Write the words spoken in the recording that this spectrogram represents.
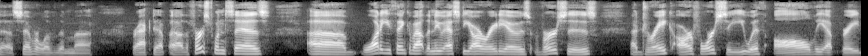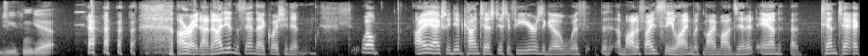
uh, several of them uh, racked up. Uh, the first one says, uh, "What do you think about the new SDR radios versus a Drake R4C with all the upgrades you can get?" All right, and I didn't send that question in. Well, I actually did contest just a few years ago with a modified C line with my mods in it and a Ten-Tec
